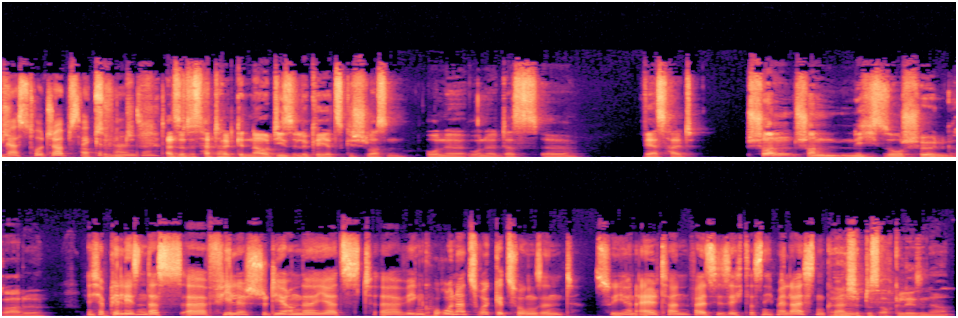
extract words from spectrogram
Gastrojobs weggefallen Absolut. sind. Also das hat halt genau diese Lücke jetzt geschlossen. Ohne, ohne das äh, wäre es halt schon, schon nicht so schön gerade. Ich habe gelesen, dass äh, viele Studierende jetzt äh, wegen Corona zurückgezogen sind zu ihren Eltern, weil sie sich das nicht mehr leisten können. Ja, ich habe das auch gelesen, ja.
